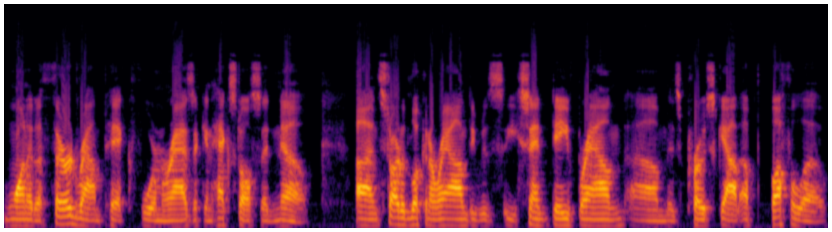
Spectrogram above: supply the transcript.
wanted a third round pick for Mrazek, and Hextall said no. Uh, and started looking around. He was he sent Dave Brown, um, his pro scout, up to Buffalo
